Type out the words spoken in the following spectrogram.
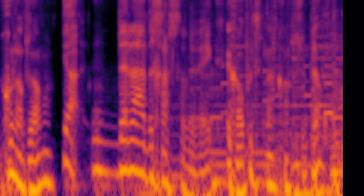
Goed Amsterdam. Ja, daarna de gast van de week. Ik hoop het. Nou, ik hoop het.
